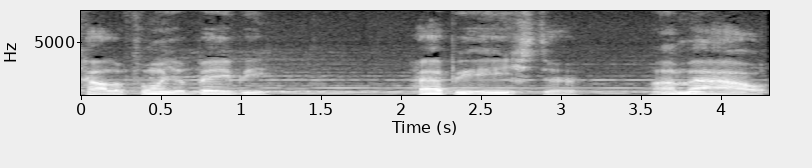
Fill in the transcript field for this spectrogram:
California, baby. Happy Easter. I'm out.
